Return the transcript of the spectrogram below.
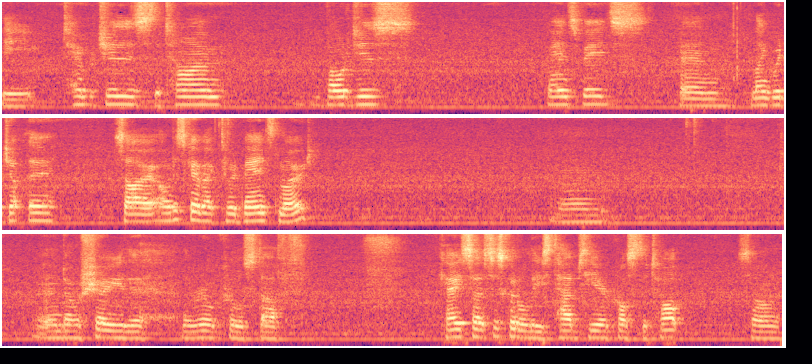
the temperatures, the time, voltages, fan speeds, and language up there. So I'll just go back to advanced mode. Um, and I'll show you the, the real cool stuff. Okay, so it's just got all these tabs here across the top. So I'm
